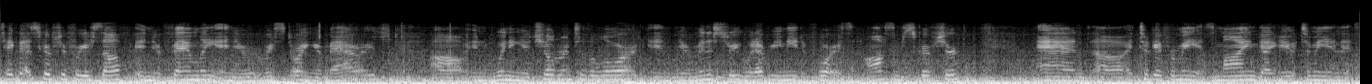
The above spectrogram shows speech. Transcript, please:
take that scripture for yourself in your family, in your restoring your marriage, uh, in winning your children to the Lord, in your ministry, whatever you need it for. It's an awesome scripture. And uh, I took it for me. It's mine. God gave it to me, and it's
